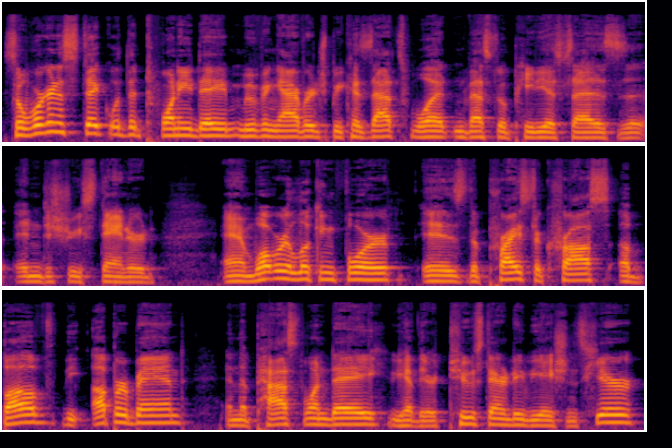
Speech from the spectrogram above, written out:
So we're going to stick with the 20 day moving average because that's what Investopedia says is the industry standard. And what we're looking for is the price to cross above the upper band in the past one day. You have your two standard deviations here.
